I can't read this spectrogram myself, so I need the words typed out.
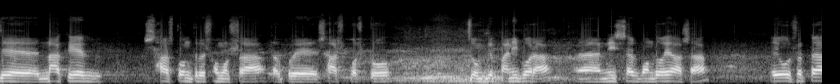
যে নাকের শ্বাসতন্ত্রের সমস্যা, তারপরে শ্বাসকষ্ট, চোখ পানি পড়া নিঃশ্বাস বন্ধ হয়ে আসা, এই ওষুধটা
